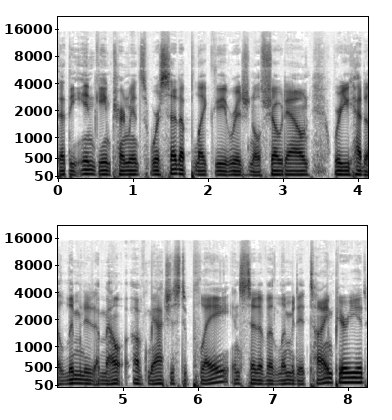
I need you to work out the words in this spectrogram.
that the in-game tournaments were set up like the original Showdown, where you had a limited amount of matches to play instead of a limited time period.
